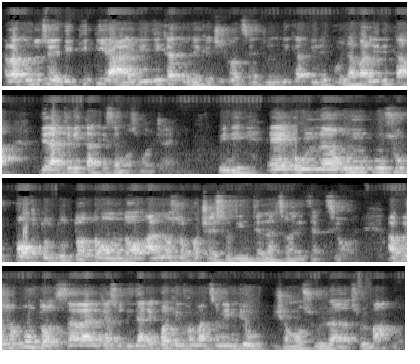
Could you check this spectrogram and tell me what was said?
alla produzione di KPI, di indicatori che ci consentono di capire poi la validità dell'attività che stiamo svolgendo. Quindi è un, un, un supporto tutto tondo al nostro processo di internazionalizzazione. A questo punto sarà il caso di dare qualche informazione in più diciamo, sul, sul bando.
